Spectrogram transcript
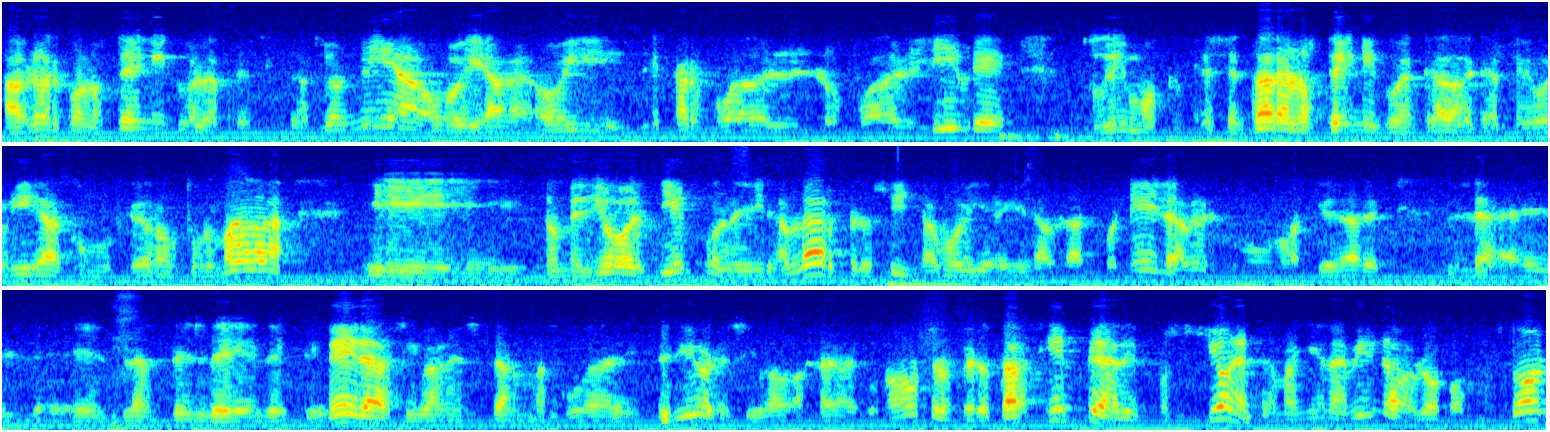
hablar con los técnicos, la presentación mía, hoy, a- hoy dejar jugadores, los jugadores libres. tuvimos que presentar a los técnicos en cada categoría como quedaron formadas y no me dio el tiempo de ir a hablar, pero sí, ya voy a ir a hablar con él, a ver cómo va a quedar el, plantel de, primera, si va a necesitar más jugadores exteriores, si va a bajar algunos otros, pero está siempre a disposición. Esta mañana vino, habló con Mozón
